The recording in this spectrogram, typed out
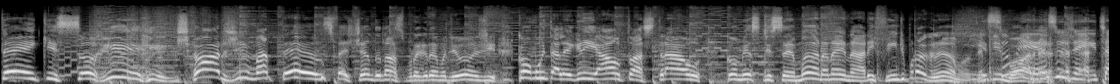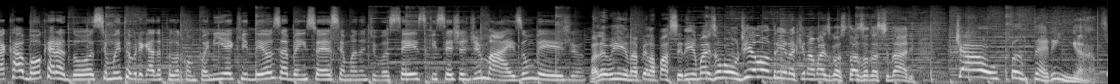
Tem que sorrir! Jorge Matheus fechando o nosso programa de hoje com muita alegria, alto astral, começo de semana, né, Inara? E fim de programa. Tem Isso que ir embora. mesmo, gente. Acabou que era doce. Muito obrigada pela companhia. Que Deus abençoe a semana de vocês. Que seja demais. Um beijo. Valeu, Ina, pela parceria. Mais um bom dia, Londrina, aqui na mais gostosa da cidade. Tchau, Panterinha! Tchau,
